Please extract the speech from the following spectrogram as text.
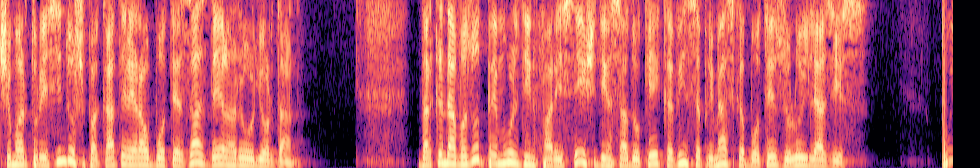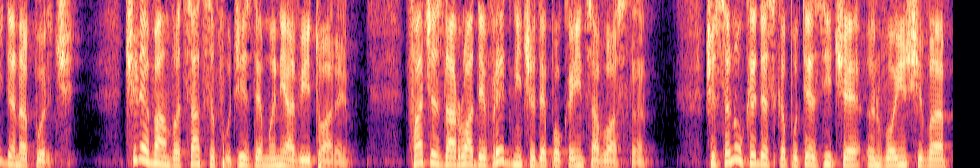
și mărturisindu-și păcatele erau botezați de el în râul Iordan. Dar când a văzut pe mulți din farisei și din saduchei că vin să primească botezul lui, le-a zis, Pui de năpârci, cine v-a învățat să fugiți de mânia viitoare? Faceți dar roade vrednice de pocăința voastră. Și să nu credeți că puteți zice în voi și vă,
